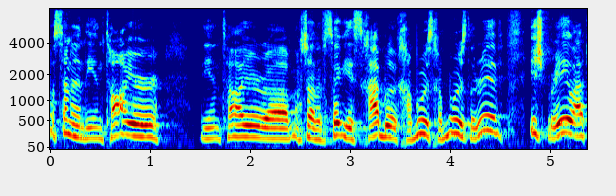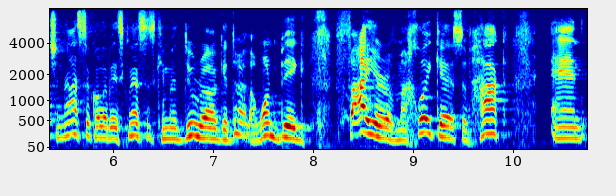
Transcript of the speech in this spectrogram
a sudden, the entire the entire um, one big fire of of hak, and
